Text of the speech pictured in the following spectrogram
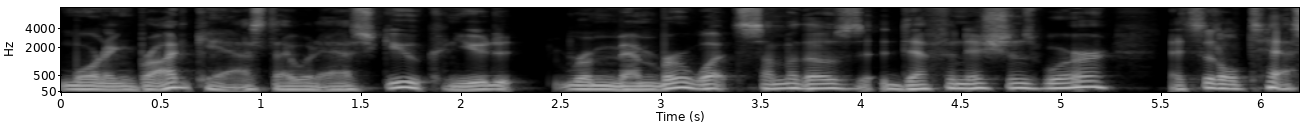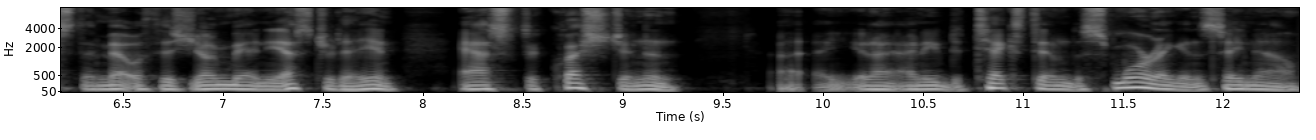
morning broadcast, I would ask you, can you remember what some of those definitions were? It's a little test. I met with this young man yesterday and asked a question, and uh, you know, I need to text him this morning and say, now,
